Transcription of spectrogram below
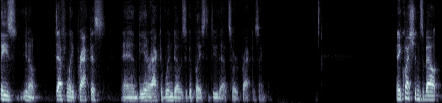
please, you know, definitely practice, and the interactive window is a good place to do that sort of practicing. Any questions about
